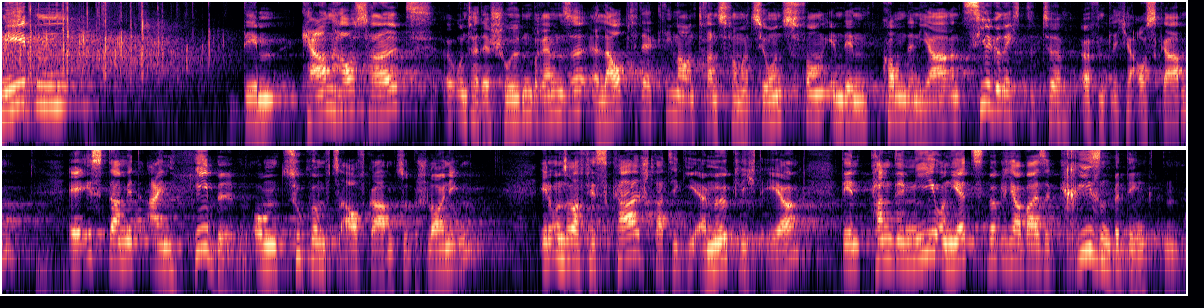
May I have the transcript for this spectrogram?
Neben dem Kernhaushalt äh, unter der Schuldenbremse erlaubt der Klima- und Transformationsfonds in den kommenden Jahren zielgerichtete öffentliche Ausgaben. Er ist damit ein Hebel, um Zukunftsaufgaben zu beschleunigen. In unserer Fiskalstrategie ermöglicht er den Pandemie- und jetzt möglicherweise krisenbedingten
